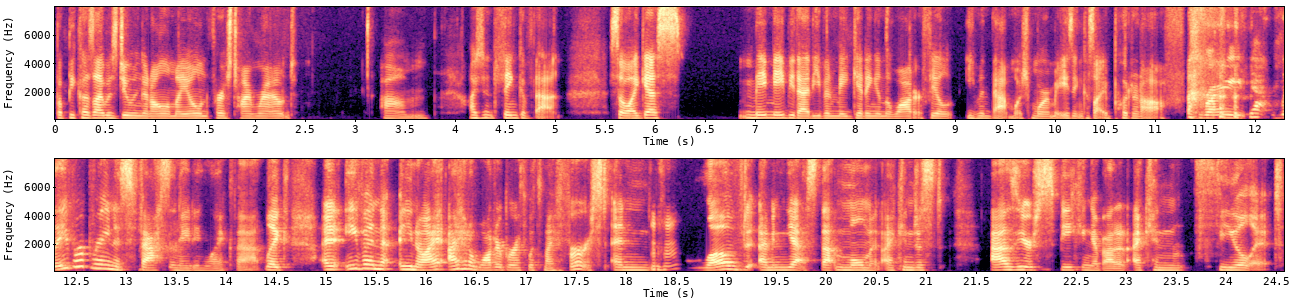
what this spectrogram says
But because I was doing it all on my own first time round, um, I didn't think of that. So I guess may, maybe that even made getting in the water feel even that much more amazing because I put it off. right. Yeah. Labor brain is fascinating like that. Like I, even, you know, I, I had a water birth with my first and mm-hmm. loved, I mean, yes, that moment I can just, as you're speaking about it, I can feel it.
